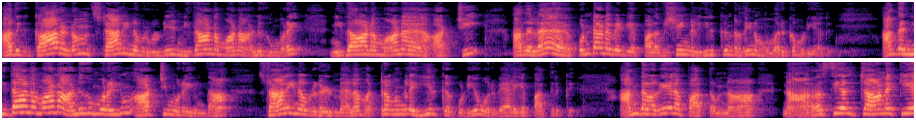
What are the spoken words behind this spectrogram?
அதுக்கு காரணம் ஸ்டாலின் அவர்களுடைய நிதானமான அணுகுமுறை நிதானமான ஆட்சி. அதுல கொண்டாட வேண்டிய பல விஷயங்கள் இருக்குன்றதையும் நம்ம மறுக்க முடியாது. அந்த நிதானமான அணுகுமுறையும் ஆட்சி முறையும் தான் ஸ்டாலின் அவர்கள் மேல மற்றவங்களை ஈர்க்கக்கூடிய ஒரு வேலையை பார்த்துருக்கு. அந்த வகையில பார்த்தோம்னா நான் அரசியல் சாணக்கிய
